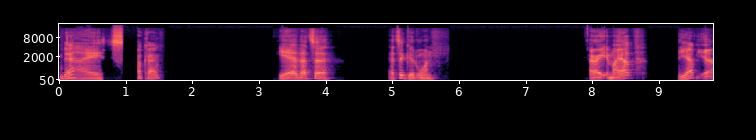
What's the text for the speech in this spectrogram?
Yeah. Nice. Okay. Yeah, that's a that's a good one. All right, am I up? Yep. Yeah.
